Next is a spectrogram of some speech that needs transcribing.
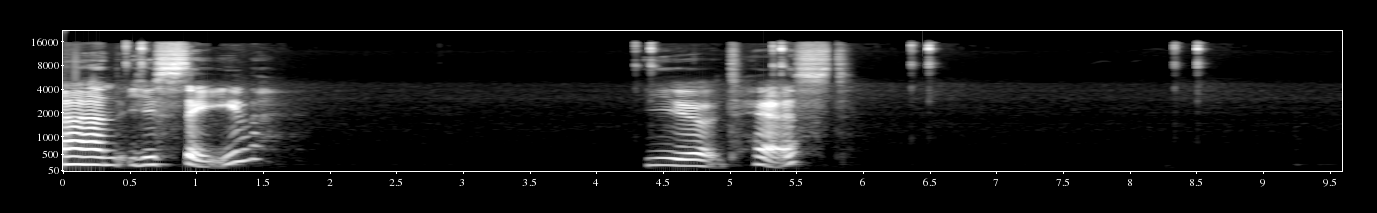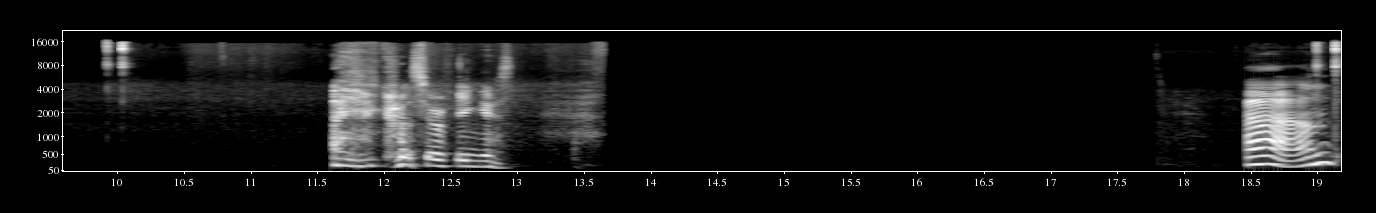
and you save, you test, and you cross your fingers. And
